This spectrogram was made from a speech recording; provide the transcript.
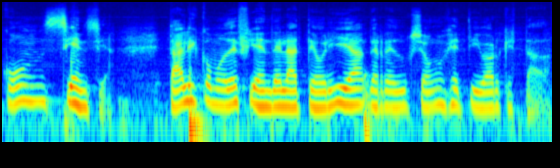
conciencia tal y como defiende la teoría de reducción objetiva orquestada.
